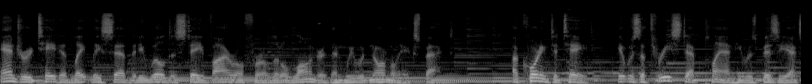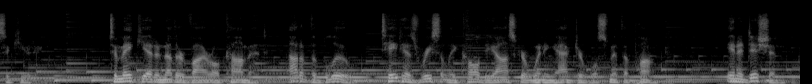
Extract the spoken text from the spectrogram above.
Andrew Tate had lately said that he willed to stay viral for a little longer than we would normally expect. According to Tate, it was a three step plan he was busy executing. To make yet another viral comment, out of the blue, Tate has recently called the Oscar winning actor Will Smith a punk. In addition,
